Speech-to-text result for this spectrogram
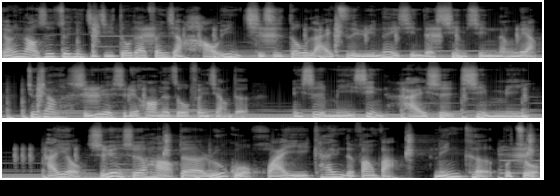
小林老师最近几集都在分享，好运其实都来自于内心的信心能量。就像十一月十六号那周分享的，你是迷信还是信迷？还有十月十二号的，如果怀疑开运的方法，宁可不做，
